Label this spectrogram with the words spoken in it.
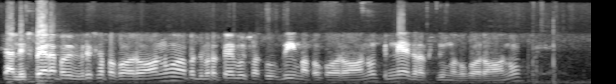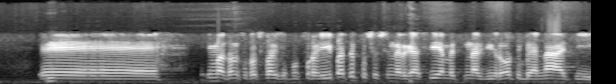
Καλησπέρα από την Βρύση Αποκορώνου, από την πρωτεύουσα του Δήμου Αποκορώνου, την έδρα του Δήμου Αποκορώνου. Ε, είμαι ο Αντώνης Κοτσιφάκης, όπως προείπατε, που σε συνεργασία με την Αργυρό, την Μπενάκη,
